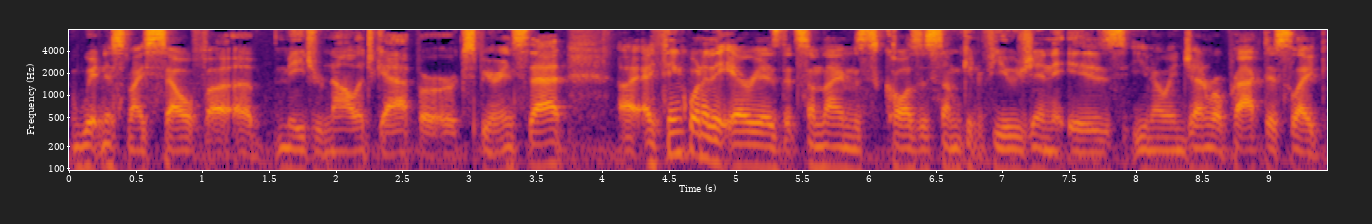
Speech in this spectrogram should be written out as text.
witnessed myself a, a major knowledge gap or, or experienced that. Uh, I think one of the areas that sometimes causes some confusion is, you know, in general practice, like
